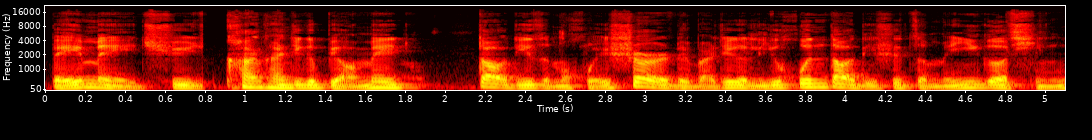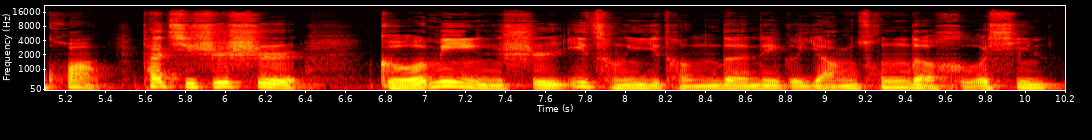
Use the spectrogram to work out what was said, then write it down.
北美去看看这个表妹。到底怎么回事儿，对吧？这个离婚到底是怎么一个情况？它其实是革命是一层一层的那个洋葱的核心，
